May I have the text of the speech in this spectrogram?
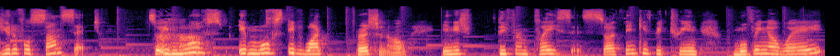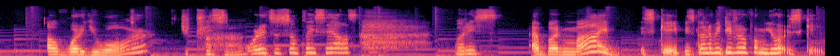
beautiful sunset. So uh-huh. it moves it moves it one personal in each different places. So I think it's between moving away of where you are, you transport uh-huh. it to someplace else. But it's uh, but my escape is gonna be different from your escape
